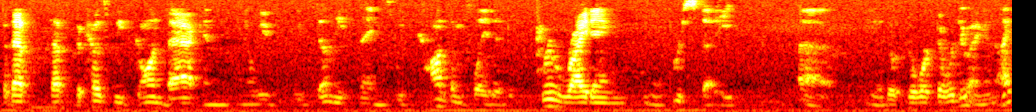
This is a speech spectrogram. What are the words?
but that's that's because we've gone back and you know we've we've done these things. We've contemplated through writing, you know, through study, uh, you know, the, the work that we're doing. And I,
